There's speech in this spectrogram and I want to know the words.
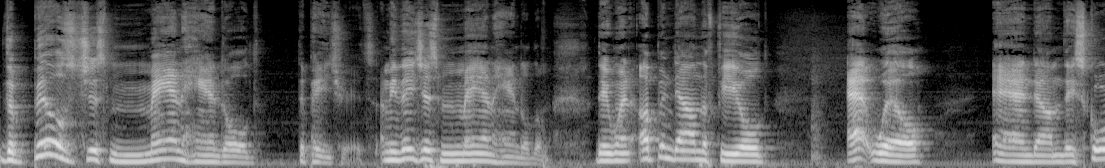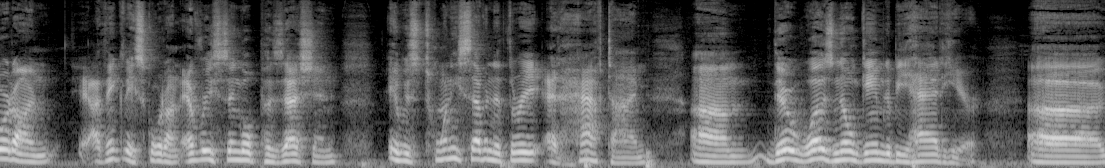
the Bills just manhandled the Patriots. I mean, they just manhandled them. They went up and down the field at will, and um, they scored on. I think they scored on every single possession. It was twenty-seven to three at halftime. Um, there was no game to be had here. Uh,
